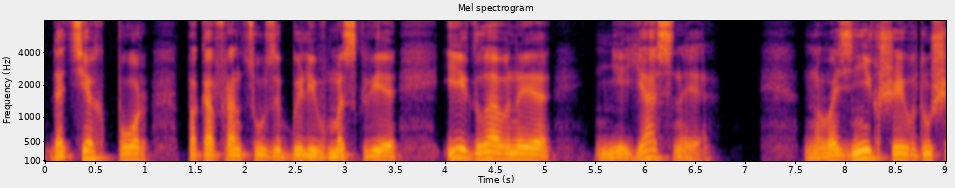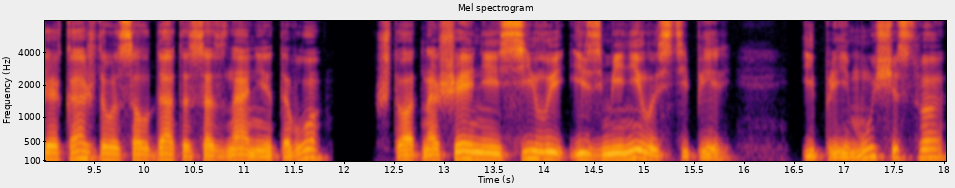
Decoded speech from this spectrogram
до тех пор, пока французы были в Москве, и, главное, неясное – но возникшее в душе каждого солдата сознание того, что отношение силы изменилось теперь, и преимущество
